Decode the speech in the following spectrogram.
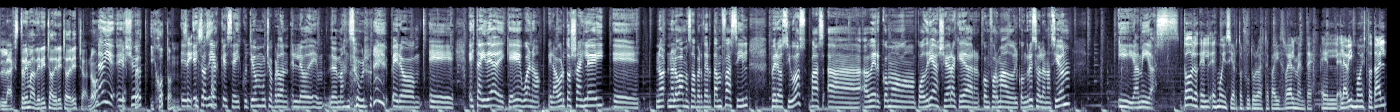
la extrema derecha, derecha, derecha, ¿no? Nadie, eh, yo- Expert y Houghton. Eh, Sí, estos días que se discutió mucho, perdón, lo de, lo de Mansur, pero eh, esta idea de que, bueno, el aborto ya es ley, eh, no, no lo vamos a perder tan fácil, pero si vos vas a, a ver cómo podría llegar a quedar conformado el Congreso de la Nación, y amigas. Todo lo- el- es muy incierto el futuro de este país, realmente. El, el abismo es total.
